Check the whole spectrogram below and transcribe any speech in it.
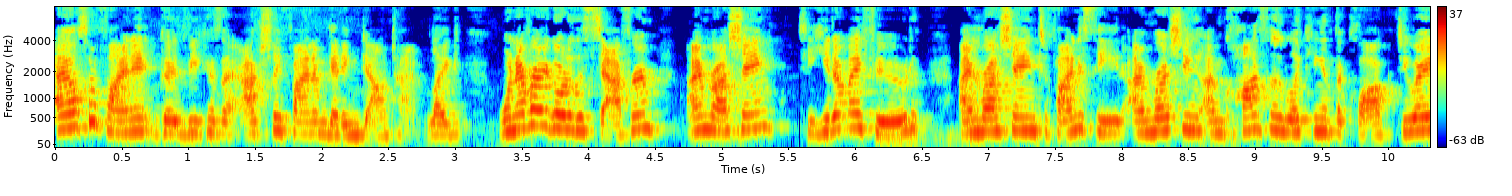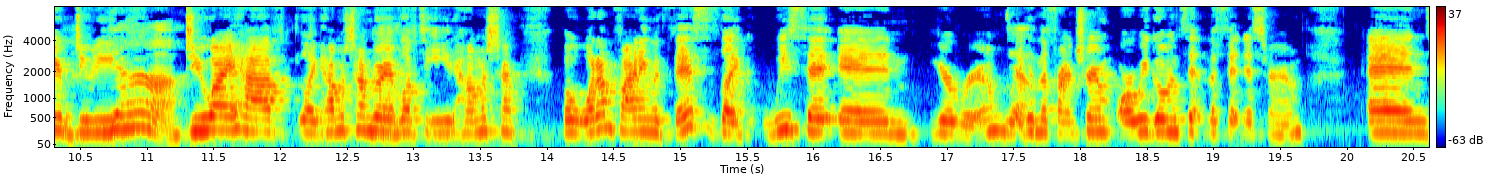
I also find it good because I actually find I'm getting downtime. Like whenever I go to the staff room, I'm rushing to heat up my food. I'm rushing to find a seat. I'm rushing. I'm constantly looking at the clock. Do I have duty? Yeah. Do I have like how much time do I have left to eat? How much time? But what I'm finding with this is like we sit in your room, like Yeah. in the French room, or we go and sit in the fitness room, and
